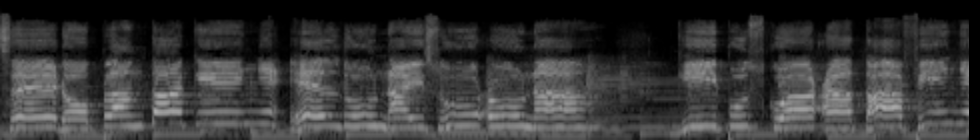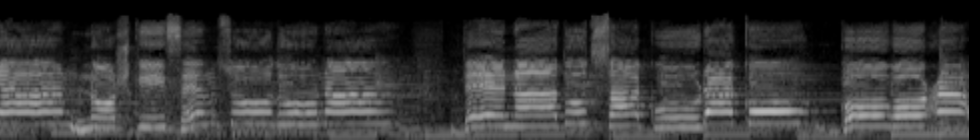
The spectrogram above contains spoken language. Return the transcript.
Olentzero plantakin eldu nahi zurruna, Gipuzkoa eta fina noski zentzuduna, Dena dut zakurako gogorra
